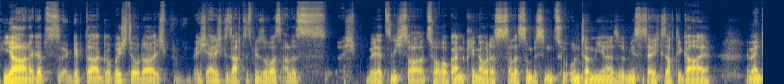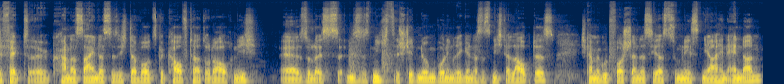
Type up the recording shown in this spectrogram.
Ja, da gibt's, gibt da Gerüchte oder ich, ich ehrlich gesagt ist mir sowas alles, ich will jetzt nicht so zu arrogant klingen, aber das ist alles so ein bisschen zu unter mir. Also mir ist das ehrlich gesagt egal. Im Endeffekt äh, kann das sein, dass er sich da Votes gekauft hat oder auch nicht. Äh, so, es, es, ist nicht, es steht nirgendwo in den Regeln, dass es nicht erlaubt ist. Ich kann mir gut vorstellen, dass sie das zum nächsten Jahr hin ändern.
